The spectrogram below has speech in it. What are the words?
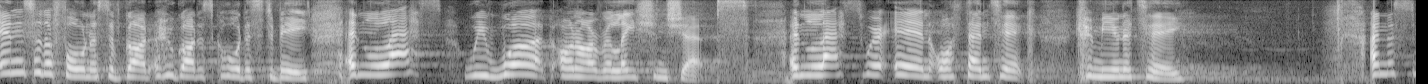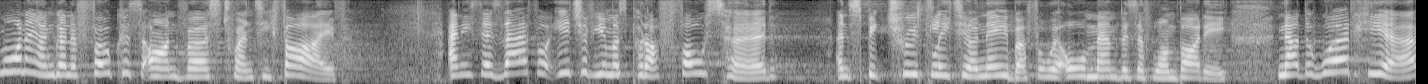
into the fullness of God, who God has called us to be, unless we work on our relationships, unless we're in authentic community. And this morning I'm going to focus on verse 25. And he says, Therefore, each of you must put off falsehood and speak truthfully to your neighbor, for we're all members of one body. Now, the word here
